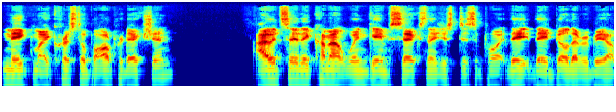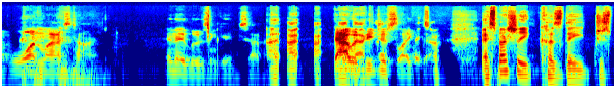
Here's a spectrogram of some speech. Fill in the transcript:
make my crystal ball prediction, I would say they come out win game six and they just disappoint. They they build everybody up one last time, and they lose in game seven. I, I, I that would be just like that. so. especially because they just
